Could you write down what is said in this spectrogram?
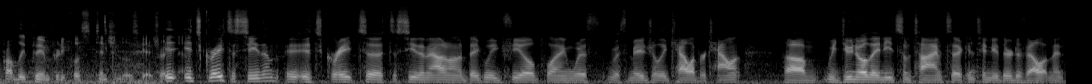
probably paying pretty close attention to those guys right it, now. It's great to see them. It's great to, to see them out on a big league field playing with, with major league caliber talent. Um, we do know they need some time to continue yeah. their development.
